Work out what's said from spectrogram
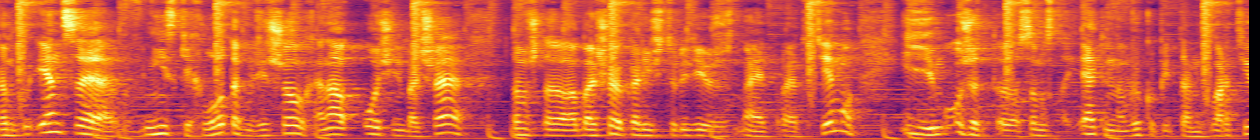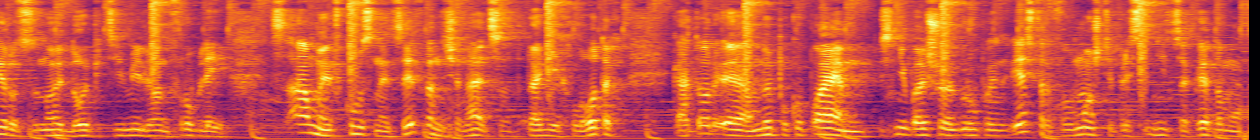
Конкуренция в низких лотах, в дешевых, она очень большая, потому что большое количество людей уже знает про эту тему и может э, самостоятельно выкупить там квартиру ценой до 5 миллионов рублей. Самые вкусные цифры начинаются в дорогих лотах, которые мы покупаем с небольшой группой инвесторов. Вы можете присоединиться к этому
